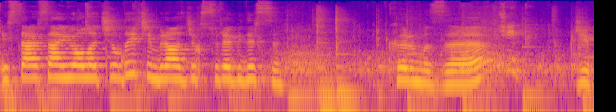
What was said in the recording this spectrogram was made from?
İstersen yol açıldığı için birazcık sürebilirsin. Kırmızı Çık. cip.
